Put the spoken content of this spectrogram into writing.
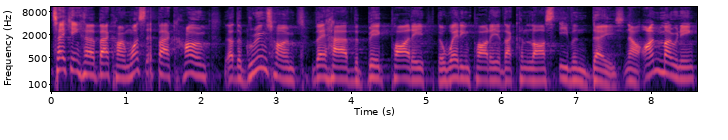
Taking her back home, once they're back home, at the groom's home, they have the big party, the wedding party that can last even days. Now, I'm moaning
